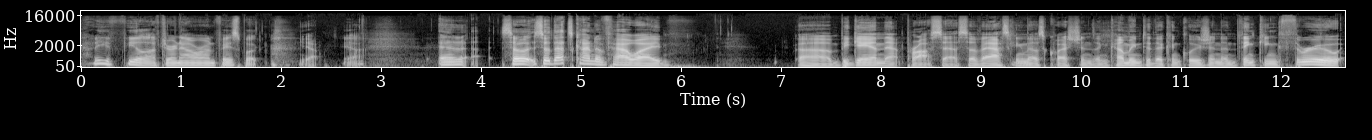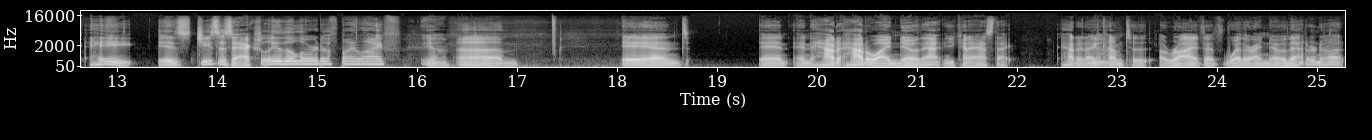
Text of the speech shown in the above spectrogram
How do you feel after an hour on Facebook? Yeah. Yeah. And uh, so, so that's kind of how I uh, began that process of asking those questions and coming to the conclusion and thinking through, hey, is Jesus actually the Lord of my life? Yeah. Um, and and and how do how do I know that? You kind of asked that. How did I Yeah. come to arrive of whether I know that or not?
